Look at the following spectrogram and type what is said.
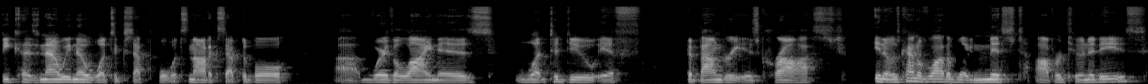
because now we know what's acceptable what's not acceptable uh, where the line is what to do if the boundary is crossed. You know it's kind of a lot of like missed opportunities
